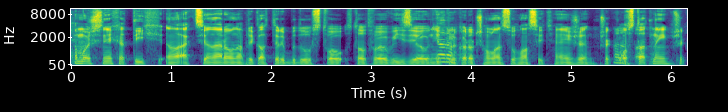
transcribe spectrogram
A môžeš si nechať tých e, akcionárov napríklad, ktorí budú s, tvoj, s tou tvojou víziou niekoľkoročnou len súhlasiť, hej? že však ano. ostatní, však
